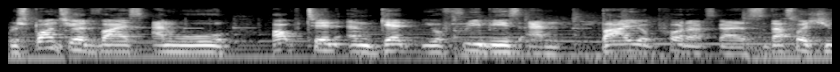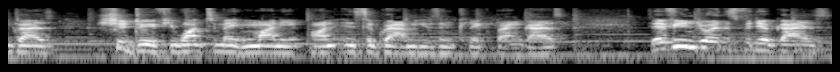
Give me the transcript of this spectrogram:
respond to your advice and will opt in and get your freebies and buy your products guys. So that's what you guys should do if you want to make money on Instagram using ClickBank guys. So if you enjoyed this video guys,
